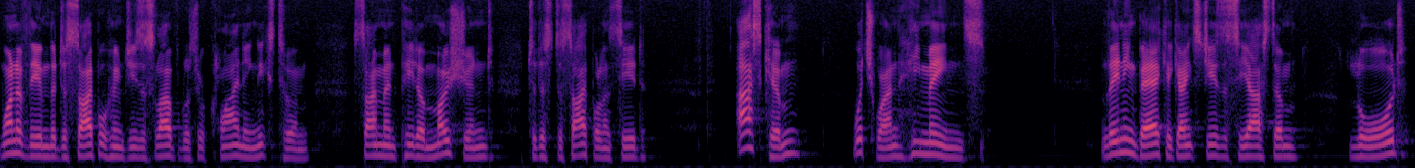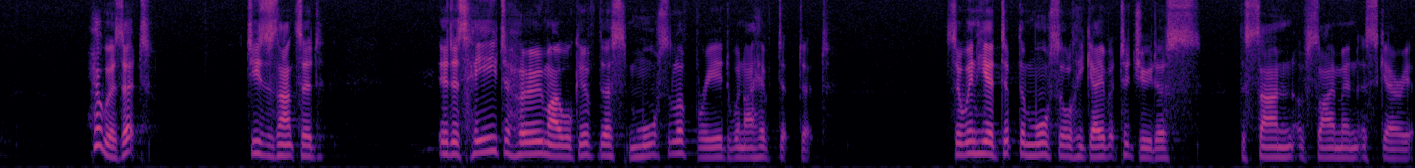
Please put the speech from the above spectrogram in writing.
One of them, the disciple whom Jesus loved, was reclining next to him. Simon Peter motioned to this disciple and said, Ask him which one he means. Leaning back against Jesus, he asked him, Lord, who is it? Jesus answered, It is he to whom I will give this morsel of bread when I have dipped it. So when he had dipped the morsel, he gave it to Judas, the son of Simon Iscariot.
